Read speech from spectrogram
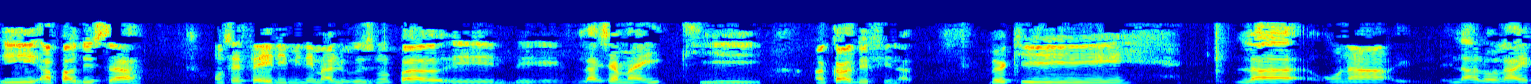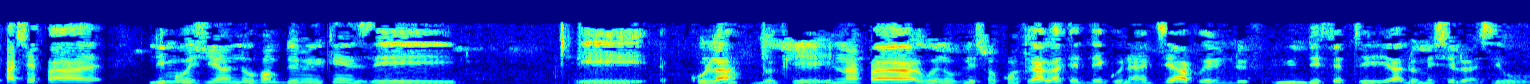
Et à part de ça, on s'est fait éliminer malheureusement par et, et, la Jamaïque qui, en quart de finale. Donc, et, là, on a, là, alors, la FHF a limogé en novembre 2015 et, et Nicolas. Donc, eh, il n'a pas renouvelé son contrat à la tête des Grenadiers après une, de, une défaite eh, à domicile 1-0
